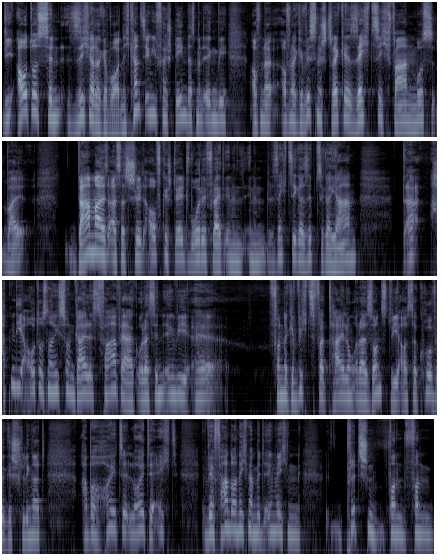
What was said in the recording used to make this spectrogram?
Die Autos sind sicherer geworden. Ich kann es irgendwie verstehen, dass man irgendwie auf einer, auf einer gewissen Strecke 60 fahren muss, weil damals, als das Schild aufgestellt wurde, vielleicht in in den 60er, 70er Jahren, da hatten die Autos noch nicht so ein geiles Fahrwerk oder sind irgendwie äh, von der Gewichtsverteilung oder sonst wie aus der Kurve geschlingert. Aber heute, Leute, echt, wir fahren doch nicht mehr mit irgendwelchen Pritschen von, von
